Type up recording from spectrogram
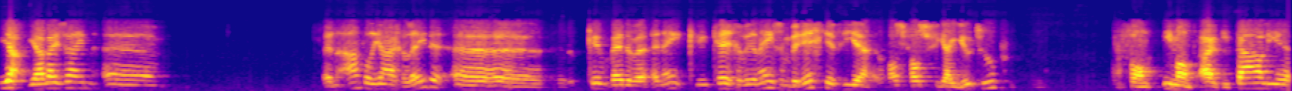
Ja, ja wij zijn een aantal jaar geleden ineens, kregen we ineens een berichtje via, was, was via YouTube van iemand uit Italië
